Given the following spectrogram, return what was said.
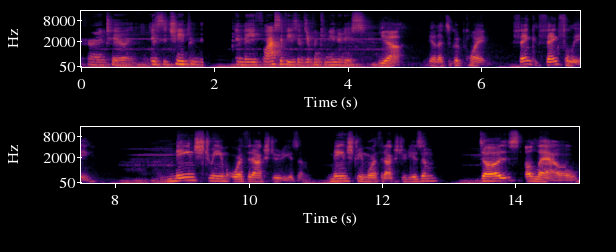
referring to is the change in the, in the philosophies of different communities. Yeah, yeah, that's a good point. Thank, thankfully, mainstream Orthodox Judaism, mainstream Orthodox Judaism does allow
